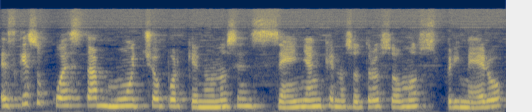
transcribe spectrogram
es que eso cuesta mucho porque no nos enseñan que nosotros somos primero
